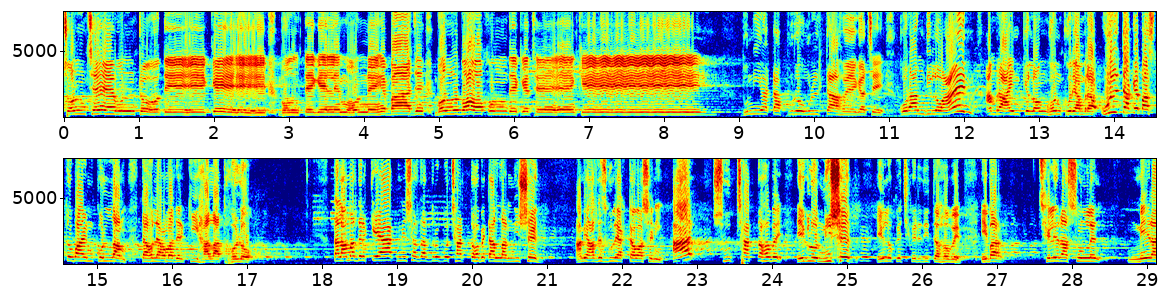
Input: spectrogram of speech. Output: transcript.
চলছে উল্টো দিকে। বলতে গেলে মনে বাজে, বলব কোন দিকে থেকে। দুনিয়াটা পুরো উল্টা হয়ে গেছে। কোরআন দিল আইন, আমরা আইনকে লঙ্ঘন করে আমরা উল্টাকে বাস্তবায়ন করলাম। তাহলে আমাদের কি হালাত হলো? তাহলে আমাদেরকে এক নেশাদার দ্রব্য ছাড়তে হবে, এটা আল্লাহর নিষেধ। আমি আদেশগুলো একটাও আসেনি। আর সুদ ছাড়তে হবে, এগুলো নিষেধ। এগুলোকে ছেড়ে দিতে হবে। এবার ছেলেরা শুনলেন, মেয়েরা,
